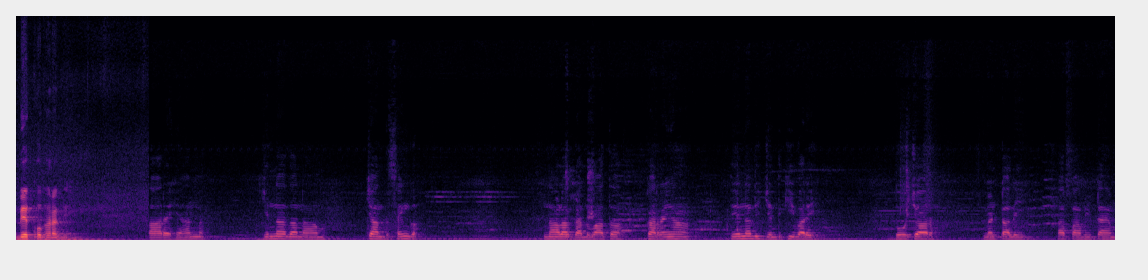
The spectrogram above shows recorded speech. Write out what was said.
ਵੇਖੋ ਫਿਰ ਅੱਗੇ। ਆ ਰਹੇ ਹਨ, ਜਿਨ੍ਹਾਂ ਦਾ ਨਾਮ ਚੰਦ ਸਿੰਘ ਨਾਲ ਗੱਲਬਾਤ ਕਰ ਰਹੇ ਹਾਂ ਤੇ ਇਹਨਾਂ ਦੀ ਜ਼ਿੰਦਗੀ ਬਾਰੇ 2-4 ਮਿੰਟਾਂ ਲਈ ਆਪਾਂ ਵੀ ਟਾਈਮ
